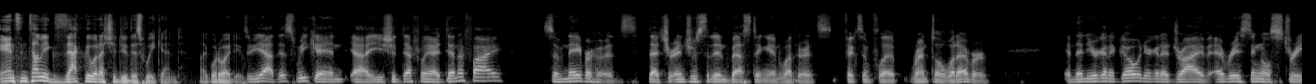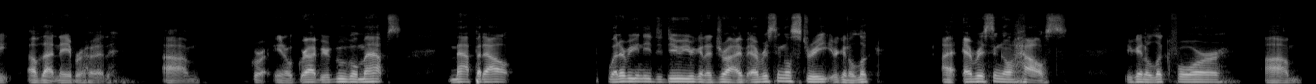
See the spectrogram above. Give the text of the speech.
Anson, tell me exactly what I should do this weekend. Like, what do I do? So yeah, this weekend uh, you should definitely identify some neighborhoods that you're interested in investing in, whether it's fix and flip, rental, whatever. And then you're going to go and you're going to drive every single street of that neighborhood. Um, you know, grab your Google Maps, map it out. Whatever you need to do, you're going to drive every single street. You're going to look at every single house. You're going to look for um,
